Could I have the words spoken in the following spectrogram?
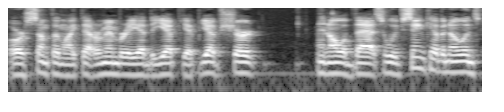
or something like that. Remember, he had the Yep, Yep, Yep shirt and all of that. So we've seen Kevin Owens.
